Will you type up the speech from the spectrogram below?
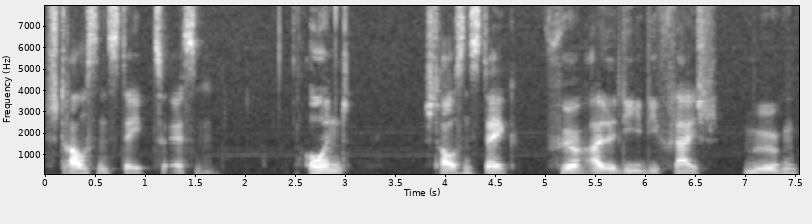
Straußensteak zu essen. Und Straußensteak, für alle die, die Fleisch mögen,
